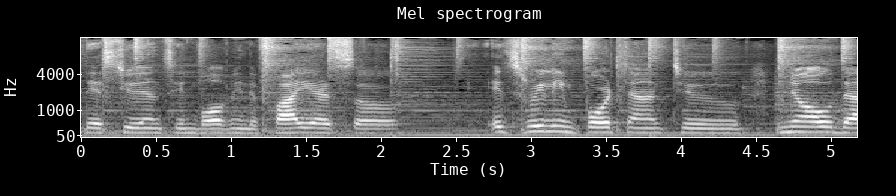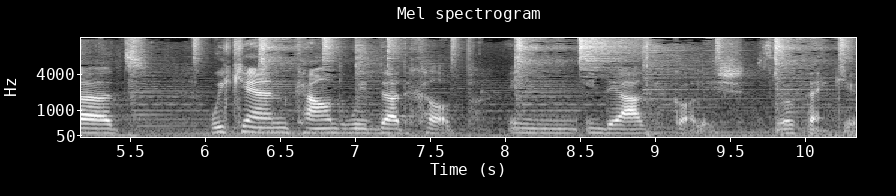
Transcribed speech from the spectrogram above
the students involved in the fire. So it's really important to know that we can count with that help in, in the Ag College. So thank you.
